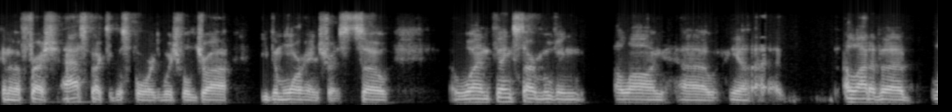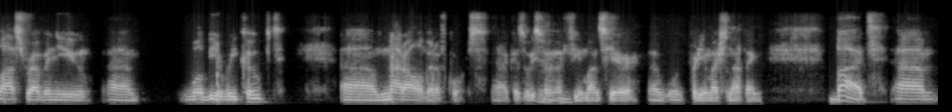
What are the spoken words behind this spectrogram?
kind of a fresh aspect to the sport, which will draw even more interest. So when things start moving along, uh, you know, a lot of the lost revenue um, will be recouped. Um, not all of it, of course, because uh, we spent mm-hmm. a few months here uh, with pretty much nothing. But um,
